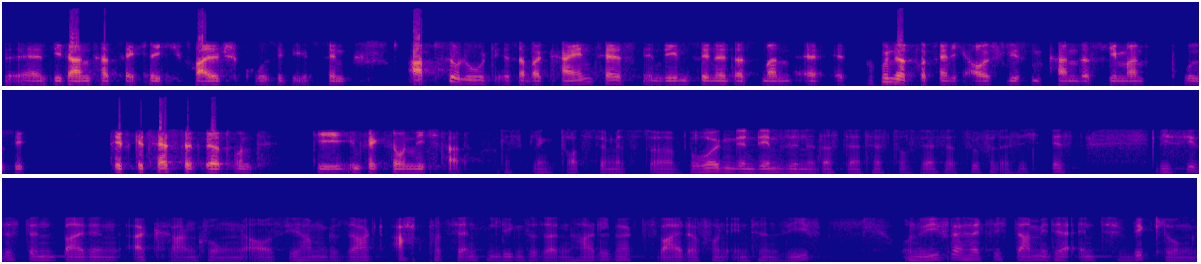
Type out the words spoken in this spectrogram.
äh, die dann tatsächlich falsch positiv sind. Absolut ist aber kein Test in dem Sinne, dass man äh, hundertprozentig ausschließen kann, dass jemand positiv getestet wird und die Infektion nicht hat. Das klingt trotzdem jetzt äh, beruhigend in dem Sinne, dass der Test doch sehr, sehr zuverlässig ist. Wie sieht es denn bei den Erkrankungen aus? Sie haben gesagt, acht Patienten liegen zurzeit in Heidelberg, zwei davon intensiv. Und wie verhält sich da mit der Entwicklung?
